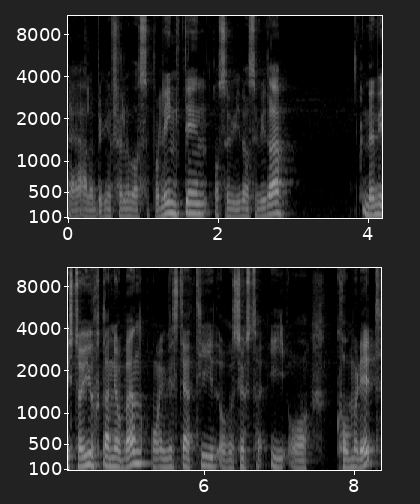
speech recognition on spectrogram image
Eh, eller bygge en følgebase på LinkedIn osv. osv. Men hvis du har gjort den jobben og investert tid og ressurser i å komme dit,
